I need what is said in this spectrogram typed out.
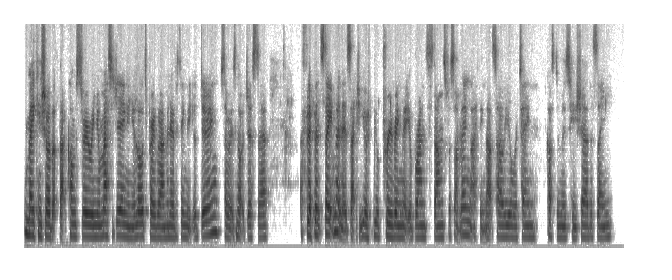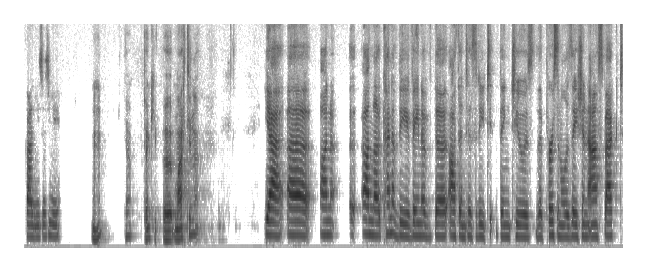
making sure that that comes through in your messaging and your loyalty program and everything that you're doing. So it's not just a, a flippant statement. It's actually you're, you're proving that your brand stands for something. I think that's how you'll retain customers who share the same values as you. Mm-hmm. Yeah, thank you, uh, Martina. Yeah, uh, on uh, on the kind of the vein of the authenticity t- thing too is the personalization aspect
